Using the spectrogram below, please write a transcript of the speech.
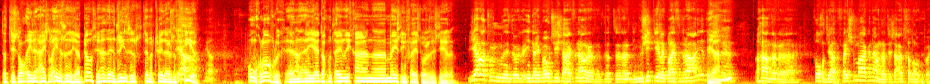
Dat is al een, hij is al 21 jaar dood, hè? De 23 september 2004. Ja, ja. Ongelooflijk. En, en jij dacht meteen, ik ga een eh, Amazing Feest organiseren. Ja, toen eh, in de emoties zei ik van nou, dat, dat, eh, die muziek ik blijven draaien. Dus Ja. eh, we gaan er eh, volgend jaar een feest van maken. Nou, dat is uitgelopen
